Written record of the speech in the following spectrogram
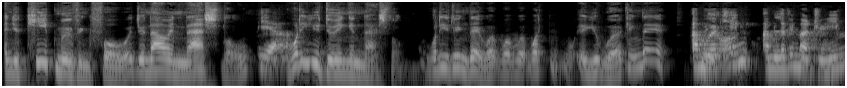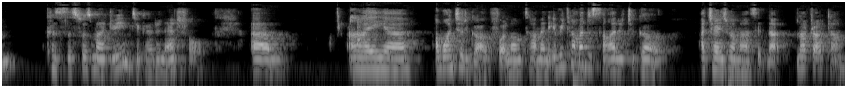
and you keep moving forward. You're now in Nashville. Yeah. What are you doing in Nashville? What are you doing there? What, what, what, what are you working there? I'm Where working. I'm living my dream because this was my dream to go to Nashville. Um, I uh, I wanted to go for a long time, and every time I decided to go, I changed my mind. Said, no, not right time,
